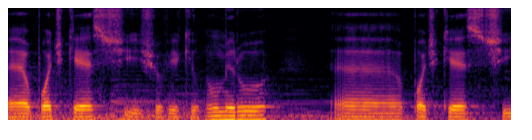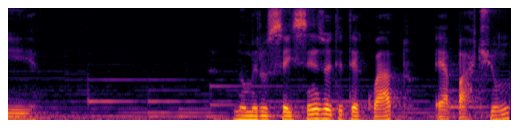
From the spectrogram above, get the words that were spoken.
É, o podcast, deixa eu ver aqui o número é, podcast número 684 é a parte 1,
